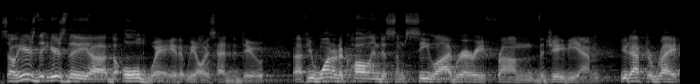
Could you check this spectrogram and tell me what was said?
So here's the, here's the, uh, the old way that we always had to do. Uh, if you wanted to call into some C library from the JVM, you'd have to write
